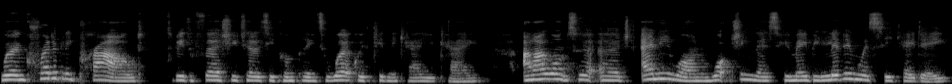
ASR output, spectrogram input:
We're incredibly proud to be the first utility company to work with Kidney Care UK. And I want to urge anyone watching this who may be living with CKD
